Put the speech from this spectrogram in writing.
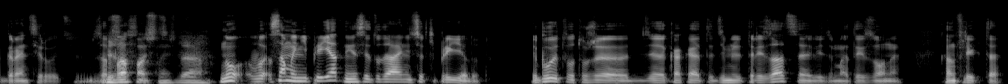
гарантировать безопасность. Безопасность, да. Ну, самое неприятное, если туда они все-таки приедут. И будет вот уже какая-то демилитаризация, видимо, этой зоны конфликта.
